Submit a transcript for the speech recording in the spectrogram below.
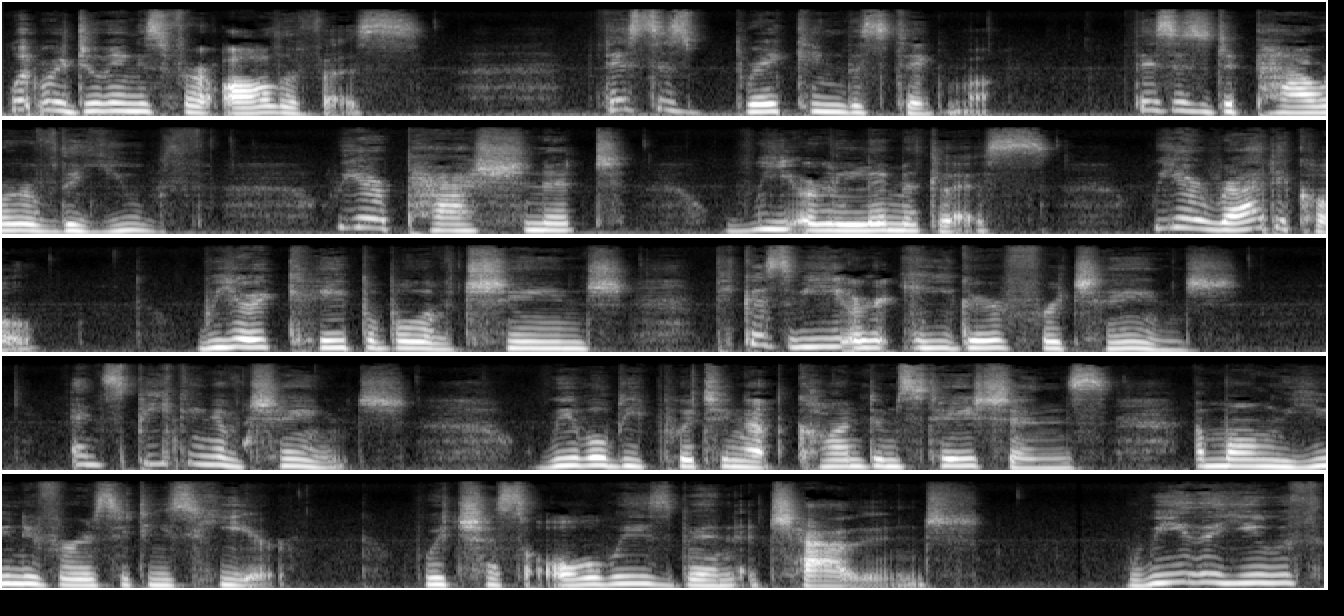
what we're doing is for all of us. This is breaking the stigma. This is the power of the youth. We are passionate. We are limitless. We are radical. We are capable of change because we are eager for change. And speaking of change, we will be putting up condom stations among universities here, which has always been a challenge. We, the youth,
